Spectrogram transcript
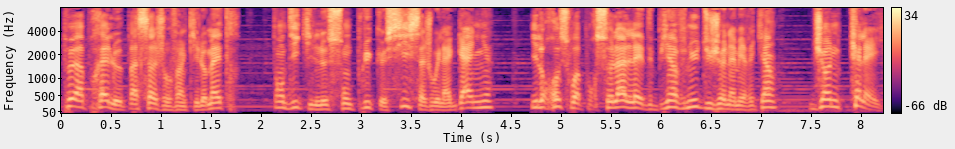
Peu après le passage aux 20 km, tandis qu'ils ne sont plus que 6 à jouer la gagne, il reçoit pour cela l'aide bienvenue du jeune américain John Kelly,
